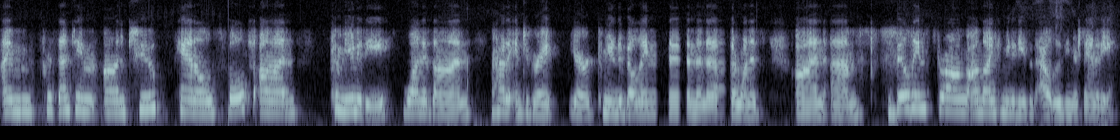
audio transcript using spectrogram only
I'm presenting on two panels, both on community. One is on how to integrate your community building, and then the other one is on um, building strong online communities without losing your sanity.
